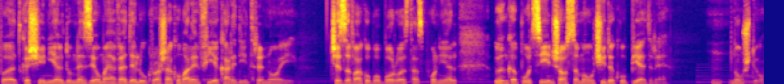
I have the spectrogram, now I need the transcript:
văd că și în el Dumnezeu mai avea de lucru, așa cum are în fiecare dintre noi. Ce să fac cu poporul ăsta, spun el, încă puțin și o să mă ucidă cu pietre. Nu știu.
